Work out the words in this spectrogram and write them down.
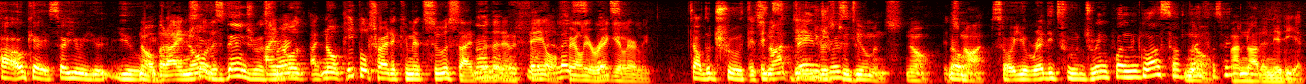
Ah, okay. So you you you. No, but I know so that it's dangerous. I right? know. I know people try to commit suicide No, with no, it and but- fail no, fairly regularly. Tell the truth. It's, not dangerous, to humans. No, it's no. not. So you're ready to drink one glass of No, glyphosate? I'm not an idiot.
